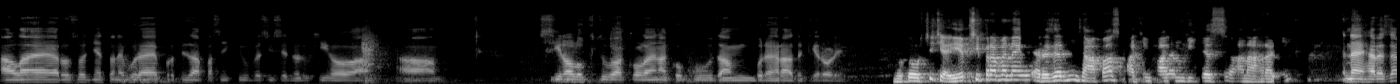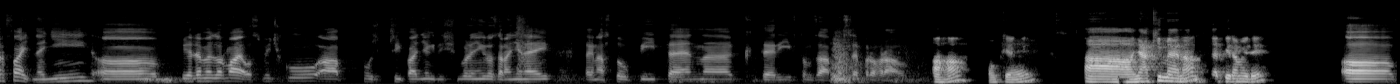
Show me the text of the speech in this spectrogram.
ale rozhodně to nebude pro ty zápasníky vůbec nic jednoduchého a, a síla loktu a kolen a tam bude hrát taky roli. No to určitě. Je připravený rezervní zápas a tím pádem vítěz a náhradník? Ne, reserve fight není. Uh, jedeme normálně osmičku a případně, když bude někdo zraněný, tak nastoupí ten, který v tom zápase prohrál. Aha, OK. A nějaký jména z té pyramidy? Uh,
